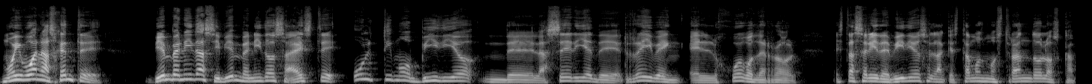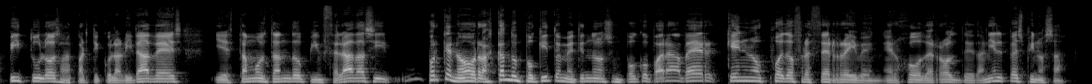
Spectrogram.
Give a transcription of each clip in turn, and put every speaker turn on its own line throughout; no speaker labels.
Muy buenas gente, bienvenidas y bienvenidos a este último vídeo de la serie de Raven, el juego de rol. Esta serie de vídeos en la que estamos mostrando los capítulos, las particularidades y estamos dando pinceladas y, ¿por qué no?, rascando un poquito y metiéndonos un poco para ver qué nos puede ofrecer Raven, el juego de rol de Daniel P. Espinosa.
